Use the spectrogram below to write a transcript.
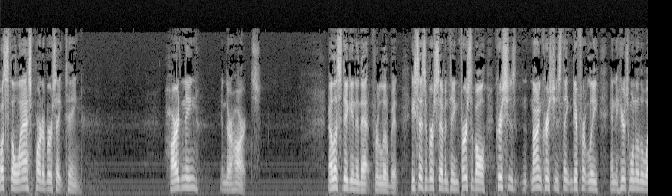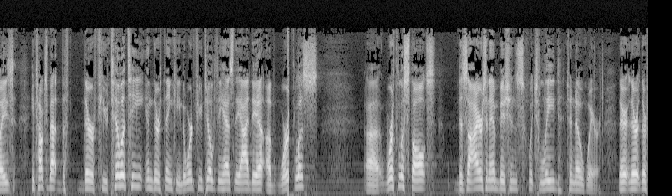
What's the last part of verse 18? Hardening in their hearts. Now let's dig into that for a little bit. He says in verse 17, first of all, Christians, non-Christians think differently, and here's one of the ways. He talks about the, their futility in their thinking. The word futility has the idea of worthless, uh, worthless thoughts, desires, and ambitions which lead to nowhere. They're, they're, they're,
